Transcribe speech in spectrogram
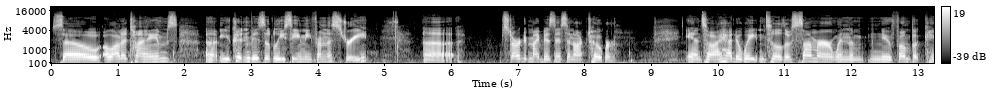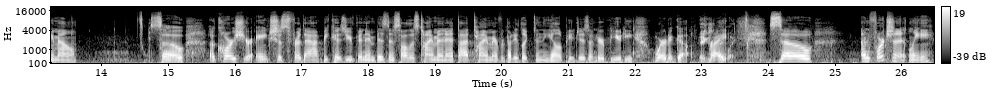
So a lot of times uh, you couldn't visibly see me from the street. Uh, started my business in October. And so I had to wait until the summer when the new phone book came out. So, of course, you're anxious for that because you've been in business all this time. And at that time, everybody looked in the yellow pages under beauty where to go. Exactly. Right? So, unfortunately,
